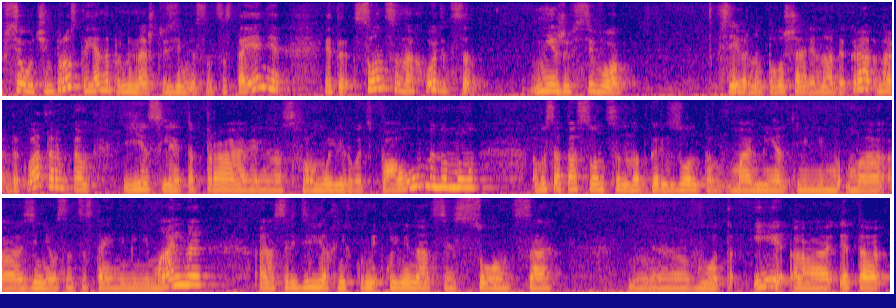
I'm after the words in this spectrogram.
все очень просто. Я напоминаю, что зимнее солнцестояние, это Солнце находится ниже всего в северном полушарии над, над экватором. Там, если это правильно сформулировать по-умному, высота Солнца над горизонтом в момент минима, э, зимнего солнцестояния минимальная. Э, среди верхних кульминаций Солнца. Э, вот. И это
